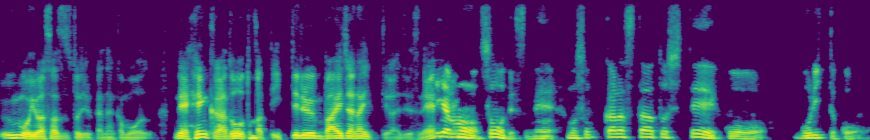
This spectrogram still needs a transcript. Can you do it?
有無を言わさずというか、なんかもう、ね、変化がどうとかって言ってる場合じゃないっていう感じですね。いや、もうそうですね。もうそこからスタートして、こう、ゴリッとこう、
